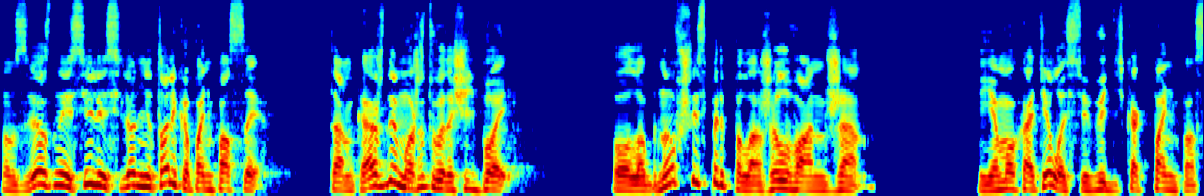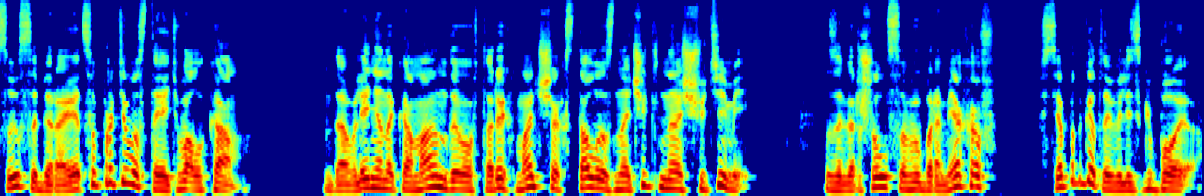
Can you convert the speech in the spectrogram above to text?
В звёздной силе силён не только паньпасы. Там каждый может вытащить бой. Улыбнувшись, предположил Ван Джан. Ему хотелось увидеть, как Пань Пасы собирается противостоять волкам. Давление на команды во вторых матчах стало значительно ощутимей. Завершился выбор мехов, все подготовились к бою.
